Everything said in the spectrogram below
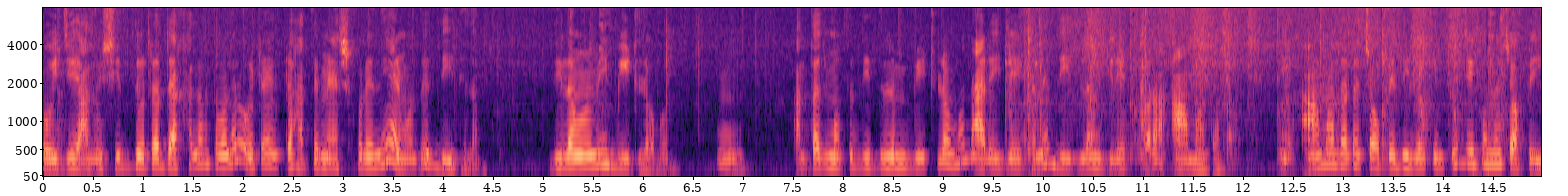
ওই যে আলু সিদ্ধটা দেখালাম তোমাদের ওইটা একটু হাতে ম্যাশ করে নিয়ে এর মধ্যে দিয়ে দিলাম। দিলাম আমি বিট লবণ। হুম আন্দাজ মতো দিয়ে দিলাম বিট লবণ আর এই যে এখানে দিয়ে দিলাম গ্রেট করা আম আদা এই আম আদাটা চপে দিলে কিন্তু যে কোনো চপেই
